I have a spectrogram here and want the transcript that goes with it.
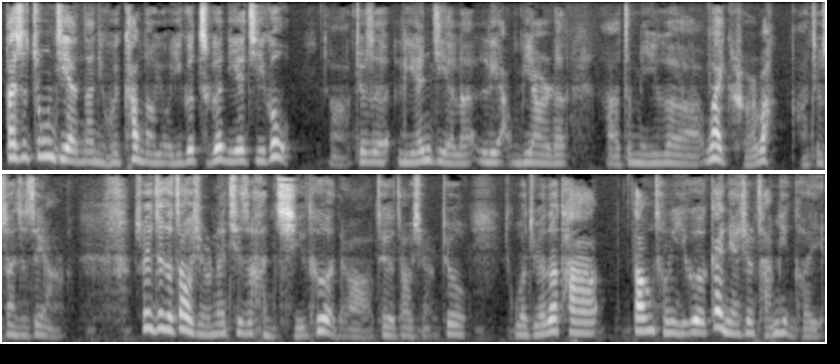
但是中间呢，你会看到有一个折叠机构。啊，就是连接了两边的啊，这么一个外壳吧，啊，就算是这样的。所以这个造型呢，其实很奇特的啊。这个造型，就我觉得它当成一个概念性产品可以，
